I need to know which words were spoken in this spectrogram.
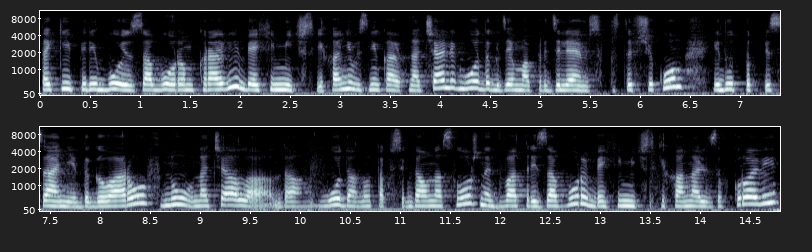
такие перебои с забором крови биохимических, они возникают в начале года, где мы определяемся с поставщиком, идут подписания договоров. Ну, начало да, года, оно так всегда у нас сложное, 2-3 забора биохимических анализов крови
